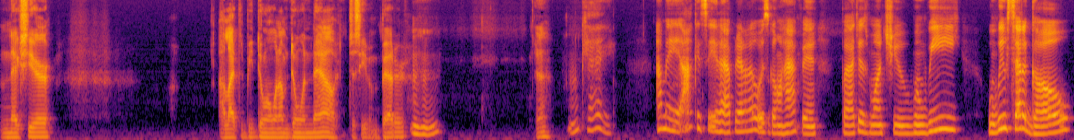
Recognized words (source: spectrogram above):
next year, I like to be doing what I'm doing now, just even better. Mm-hmm. Yeah. Okay. I mean, I can see it happening. I know it's gonna happen, but I just want you when we when we set a goal,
